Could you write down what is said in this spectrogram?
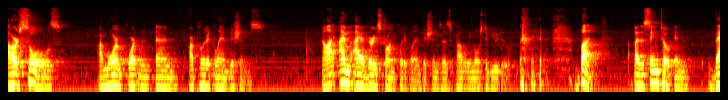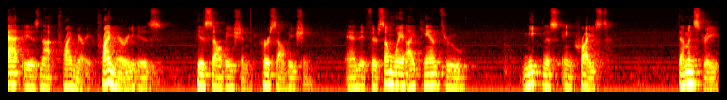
our souls are more important than our political ambitions. Now, I, I have very strong political ambitions, as probably most of you do. but by the same token, that is not primary. Primary is his salvation, her salvation. And if there's some way I can, through meekness in Christ, demonstrate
